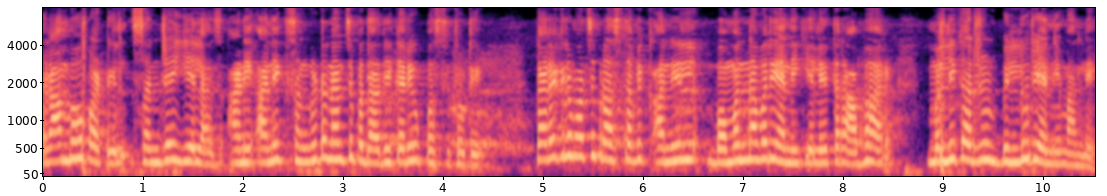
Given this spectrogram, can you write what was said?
रामभाऊ पाटील संजय येलाज आणि अनेक संघटनांचे पदाधिकारी उपस्थित होते. कार्यक्रमाचे प्रास्ताविक अनिल बमन्नावर यांनी केले तर आभार मल्लिकार्जुन बिल्लूर यांनी मानले.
